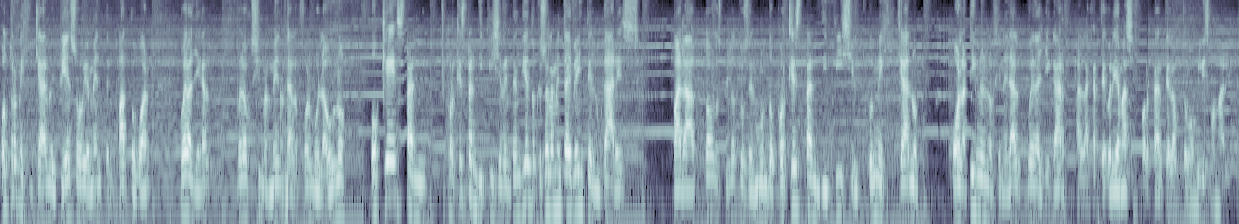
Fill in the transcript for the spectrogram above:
otro mexicano, y pienso obviamente en Pato Ward, pueda llegar próximamente a la Fórmula 1? ¿O qué es tan, por qué es tan difícil? Entendiendo que solamente hay 20 lugares para todos los pilotos del mundo, ¿por qué es tan difícil que un mexicano o latino en lo general pueda llegar a la categoría más importante del automovilismo, Mario?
